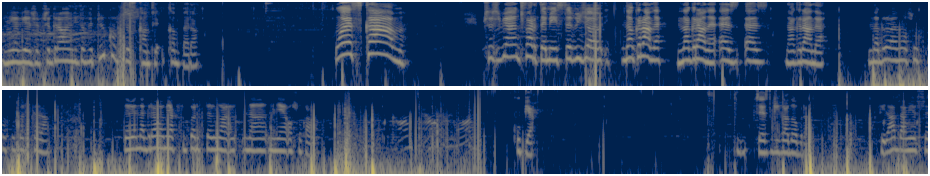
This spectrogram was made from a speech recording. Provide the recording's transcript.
Nie wierzę, przegrałem widzowie tylko przez kampie, kampera. Łeskam! Przecież miałem czwarte miejsce, widziałem. Nagrane, nagrane, S, S, nagrane. Nagrałem oszustwo Supercella. Sobie nagrałem jak Supercell na, na mnie oszukał. Kupię. To jest giga dobra. Chwila, dam jeszcze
